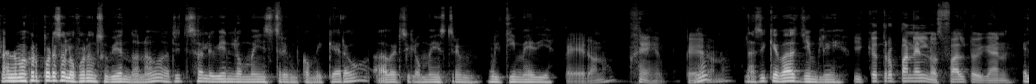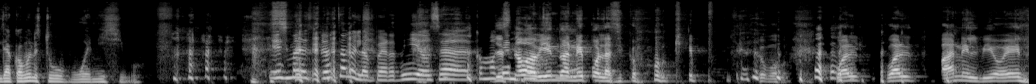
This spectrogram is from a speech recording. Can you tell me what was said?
A lo mejor por eso lo fueron subiendo, ¿no? A ti te sale bien lo mainstream comiquero, a ver si lo mainstream multimedia. Pero no, pero ¿no? no. Así que vas, Jim Lee. ¿Y qué otro panel nos falta, oigan? El de Aquaman estuvo buenísimo. Es más, yo hasta me lo perdí, o sea, como Yo que estaba viendo a Nepal así como, ¿qué? Como, ¿cuál, ¿cuál panel vio él?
